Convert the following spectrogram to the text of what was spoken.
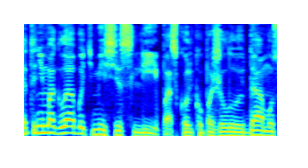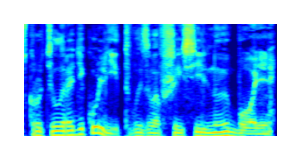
Это не могла быть миссис Ли, поскольку пожилую даму скрутил радикулит, вызвавший сильную боль.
